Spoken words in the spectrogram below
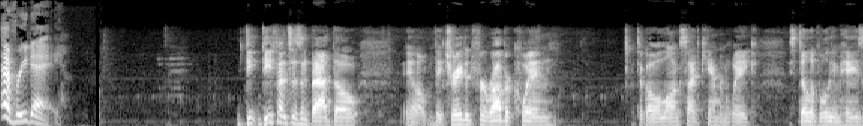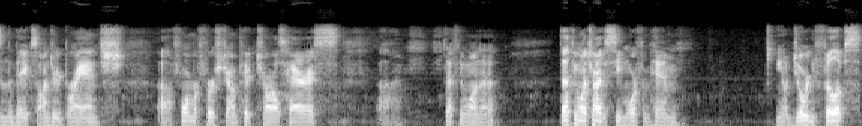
every day. De- defense isn't bad though. You know, they traded for Robert Quinn to go alongside Cameron Wake. Still have William Hayes in the mix, Andre Branch, uh, former first round pick Charles Harris. Uh, definitely want to definitely want to try to see more from him. You know, Jordan Phillips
